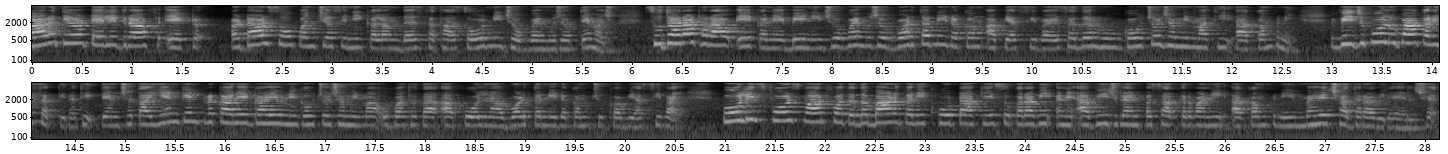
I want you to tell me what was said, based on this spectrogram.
ભારતીય ટેલિગ્રાફ એક્ટ અઢારસો પંચ્યાસીની કલમ દસ તથા સોળની જોગવાઈ મુજબ તેમજ સુધારા ઠરાવ એક અને બેની જોગવાઈ મુજબ વળતરની રકમ આપ્યા સિવાય સદરહુ ગૌચો જમીનમાંથી આ કંપની વીજપોલ ઊભા કરી શકતી નથી. તેમ છતાં યેન કેન પ્રકારે ગાયોને ગૌચો જમીનમાં ઊભા થતા આ પોલના વળતરની રકમ ચૂકવ્યા સિવાય પોલીસ ફોર્સ મારફત દબાણ કરી ખોટા કેસો કરાવી અને આ વીજ લાઇન પસાર કરવાની આ કંપની મહેચ્છા ધરાવી રહેલ છે.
